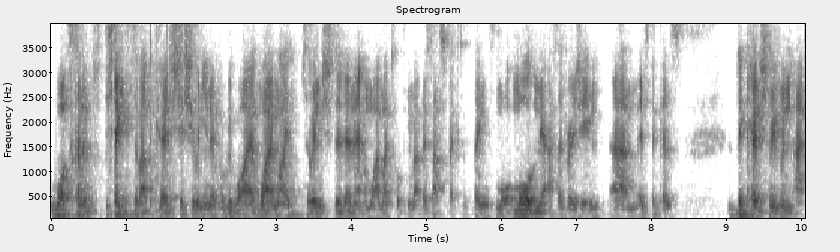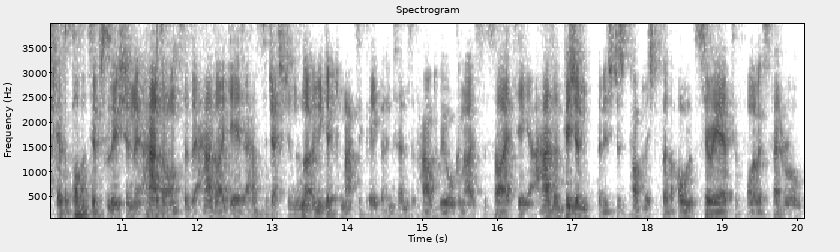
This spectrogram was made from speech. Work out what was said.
what's kind of distinct about the Kurdish issue and you know probably why why am I so interested in it and why am I talking about this aspect of things more more than the Assad regime um, is because the Kurdish movement actually has a positive solution. It has answers, it has ideas, it has suggestions, not only diplomatically, but in terms of how do we organize society. It has a vision that it's just published for the whole of Syria to follow its federal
